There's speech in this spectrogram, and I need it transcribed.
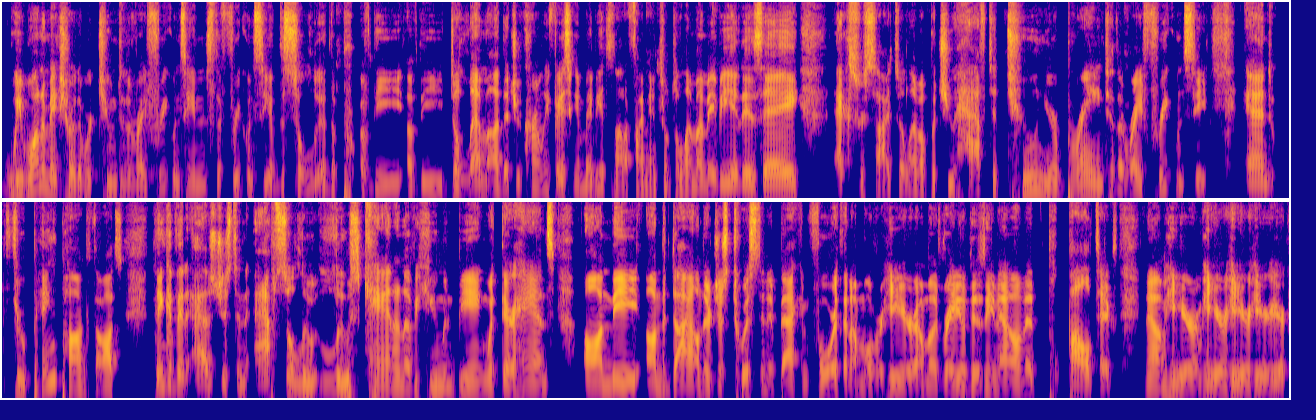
we want to make sure that we're tuned to the right frequency and it's the frequency of the solu- of the of the of the dilemma that you're currently facing and maybe it's not a financial dilemma maybe it is a exercise dilemma but you have to tune your brain to the right frequency and through ping pong thoughts think of it as just an absolute loose cannon of a human being with their hands on the on the dial and they're just twisting it back and forth and I'm over here I'm at Radio Disney now I'm at p- politics now I'm here I'm here here here here.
